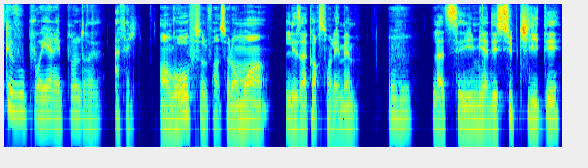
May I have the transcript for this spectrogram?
que vous pourriez répondre à Fali? En gros enfin, selon moi hein, les accords sont les mêmes Mhm. Là, il y a des subtilités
